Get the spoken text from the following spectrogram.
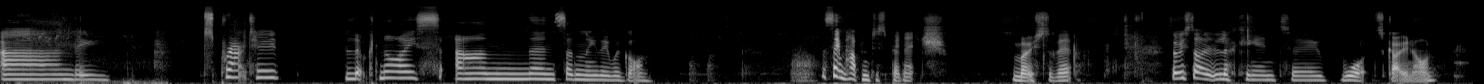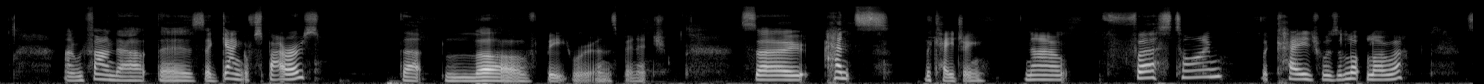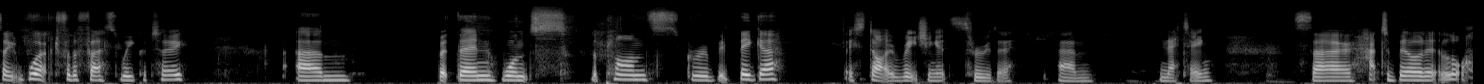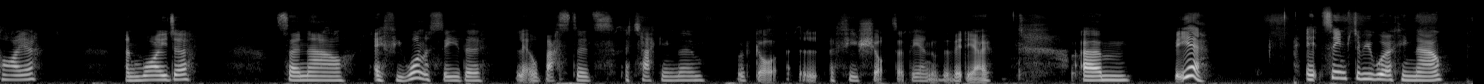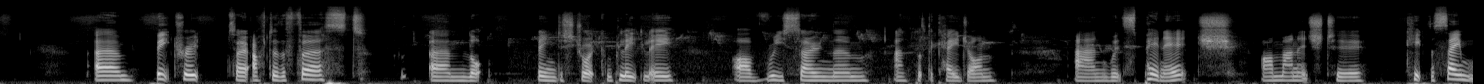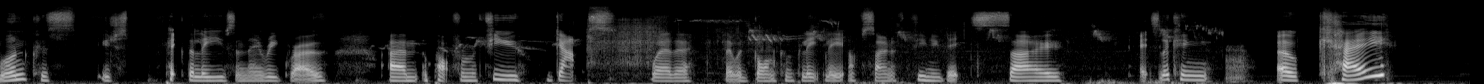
and they sprouted, looked nice, and then suddenly they were gone. The same happened to spinach, most of it. So we started looking into what's going on, and we found out there's a gang of sparrows that love beetroot and spinach. So hence the caging. Now, first time the cage was a lot lower, so it worked for the first week or two. Um, but then once the plants grew a bit bigger, they started reaching it through the um, netting. So had to build it a lot higher and wider. So now if you want to see the little bastards attacking them, we've got a, few shots at the end of the video. Um, but yeah, it seems to be working now. Um, beetroot, so after the first um, lot being destroyed completely, I've resown them and put the cage on. And with spinach, I managed to keep the same one because you just pick the leaves and they regrow um, apart from a few gaps where the, they were gone completely. I've sewn a few new bits, so it's looking okay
